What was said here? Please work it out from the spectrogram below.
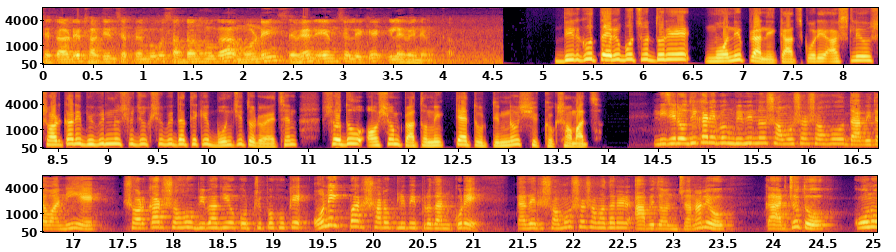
सैटरडे थर्टीन सेप्टेम्बर को शटडाउन होगा मॉर्निंग सेवन एम से लेके इलेवन एम का দীর্ঘ তেরো বছর ধরে মনে প্রাণে কাজ করে আসলেও সরকারি বিভিন্ন সুযোগ সুবিধা থেকে বঞ্চিত রয়েছেন শুধু অসম প্রাথমিক ট্যাট উত্তীর্ণ শিক্ষক সমাজ। নিজের অধিকার এবং বিভিন্ন সমস্যা সহ দাবি দেওয়া নিয়ে সরকার সহ বিভাগীয় কর্তৃপক্ষকে অনেকবার স্মারকলিপি প্রদান করে তাদের সমস্যা সমাধানের আবেদন জানালেও কার্যত কোনো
